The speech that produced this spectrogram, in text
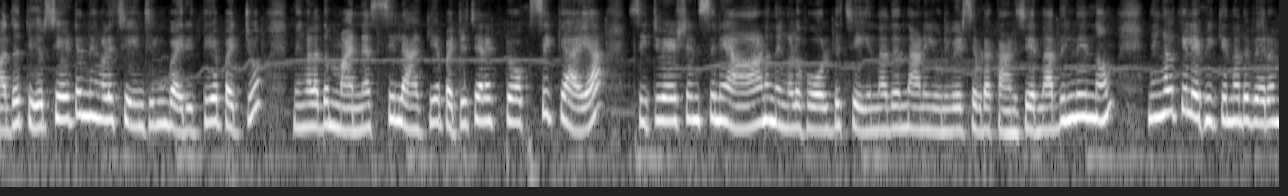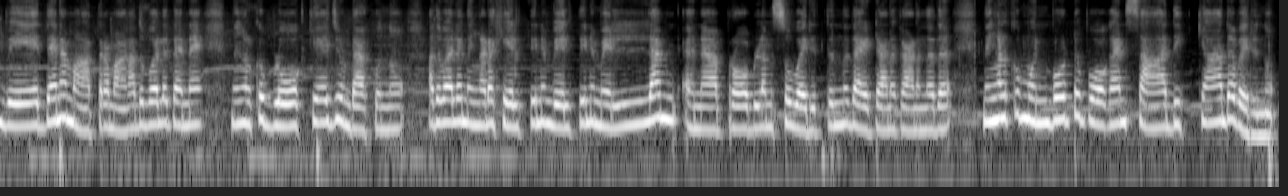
അത് തീർച്ചയായിട്ടും നിങ്ങൾ ചേഞ്ചിങ് വരുത്തിയേ പറ്റൂ. നിങ്ങളത് മനസ്സിലാക്കിയേ പറ്റൂ. ചില ടോക്സിക്കായ സിറ്റുവേഷൻസിനെ ആണ് നിങ്ങൾ ഹോൾഡ് ചെയ്യുന്നതെന്നാണ് യൂണിവേഴ്സ് ഇവിടെ കാണിച്ചു തരുന്നത്. അതിൽ നിന്നും നിങ്ങൾക്ക് ലഭിക്കുന്നത് വെറും വേദന മാത്രമാണ്. അതുപോലെ തന്നെ നിങ്ങൾക്ക് ബ്ലോക്കേജ് ഉണ്ടാക്കുന്നു. അതുപോലെ നിങ്ങളുടെ ഹെൽത്തിനും വെൽത്തിനും എല്ലാം എന്നാ പ്രോബ്ലംസ് വരുത്തുന്നതായിട്ടാണ് കാണുന്നത്. നിങ്ങൾക്ക് മുൻപോട്ട് പോകാൻ സാധിക്കാതെ വരുന്നു.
